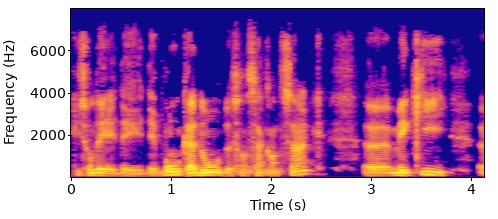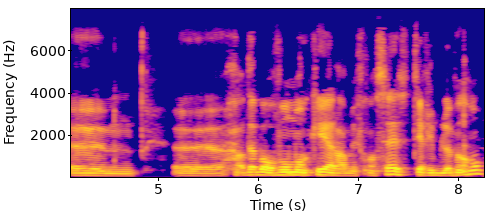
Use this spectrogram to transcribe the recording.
qui sont des, des, bons canons de 155, mais qui euh, d'abord vont manquer à l'armée française terriblement,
